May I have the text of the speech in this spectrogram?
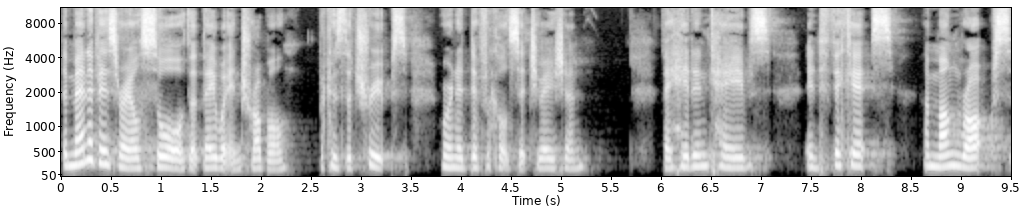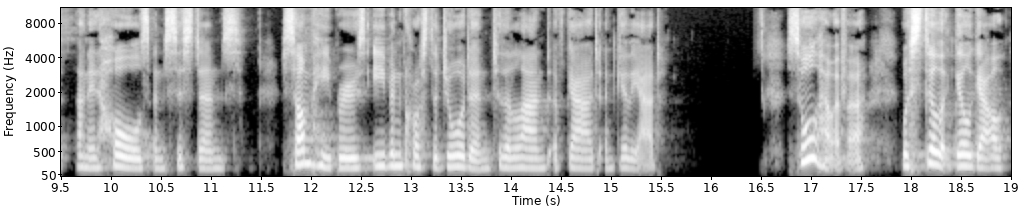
The men of Israel saw that they were in trouble because the troops were in a difficult situation. They hid in caves, in thickets, among rocks, and in holes and cisterns. Some Hebrews even crossed the Jordan to the land of Gad and Gilead. Saul, however, was still at Gilgal,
